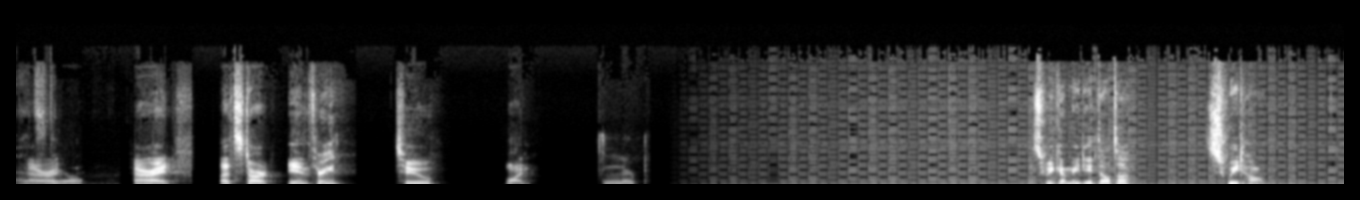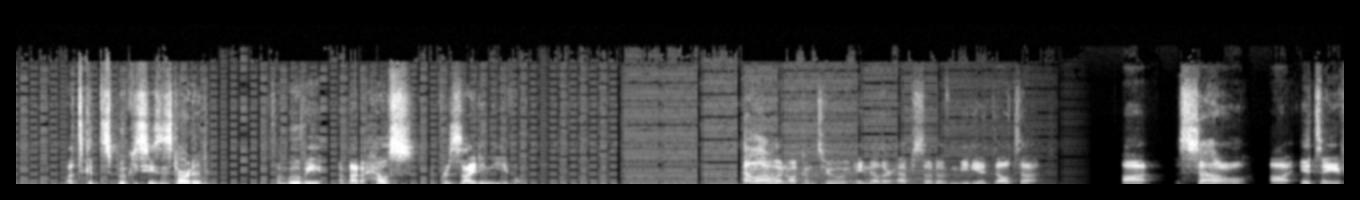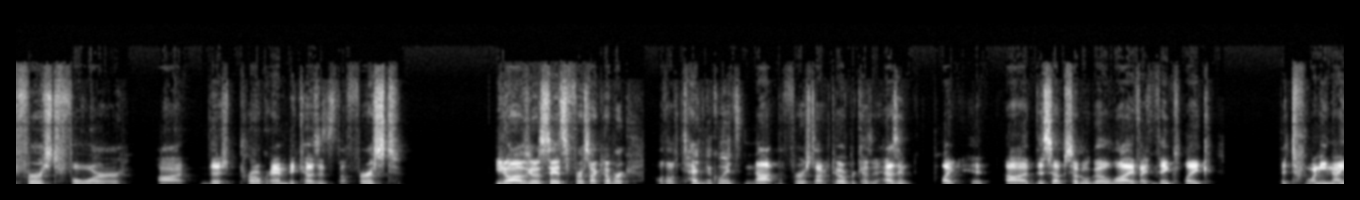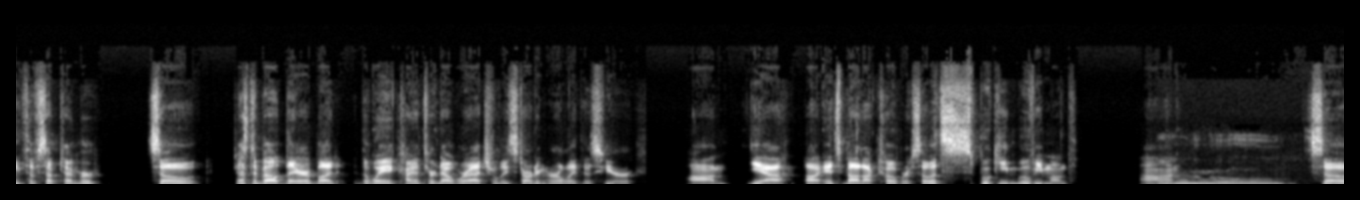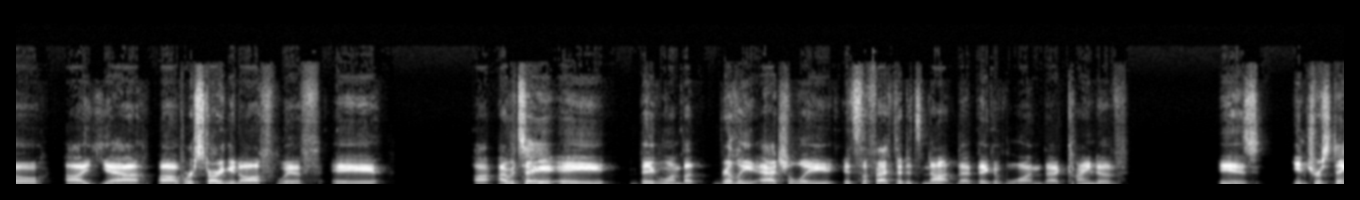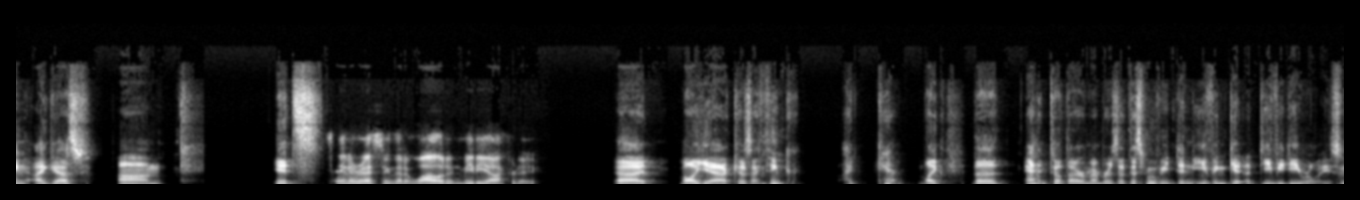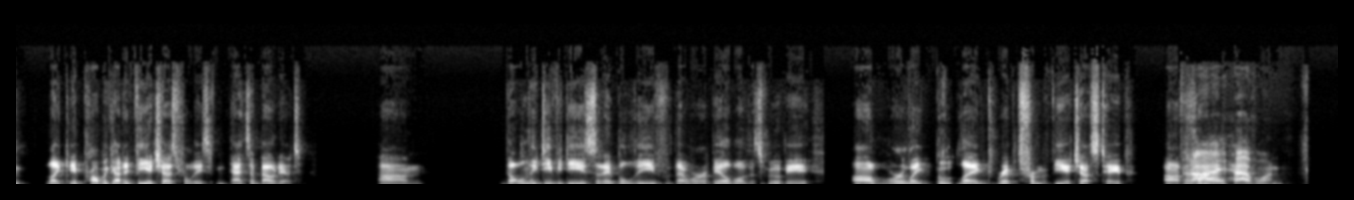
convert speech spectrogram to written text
Let's All right. do it. All right. Let's start in three, two, one. Slurp. This week on Media Delta, Sweet Home. Let's get the spooky season started with a movie about a house of residing evil. Hello, and welcome to another episode of Media Delta. Uh, so, uh, it's a first for uh, this program because it's the first. You know, I was going to say it's the first October, although technically it's not the first October because it hasn't quite hit. Uh, this episode will go live, I think, like the 29th of September. So just about there, but the way it kind of turned out, we're actually starting early this year. Um, yeah, uh, it's about October, so it's spooky movie month. Um, Ooh. so uh, yeah, uh, we're starting it off with a, uh, I would say a big one, but really, actually, it's the fact that it's not that big of one that kind of is interesting, I guess. Um, it's It's interesting that it wallowed in mediocrity. Uh, well, yeah, because I think I can't like the anecdote that I remember is that this movie didn't even get a DVD release. Like it probably got a VHS release. and That's about it. Um, the only DVDs that I believe that were available of this movie uh were like bootlegged, ripped from a VHS tape. Uh, And from- I have one.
